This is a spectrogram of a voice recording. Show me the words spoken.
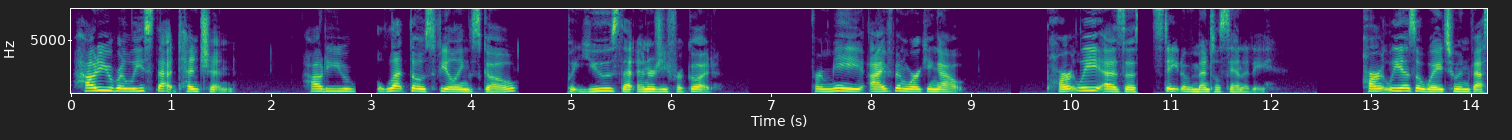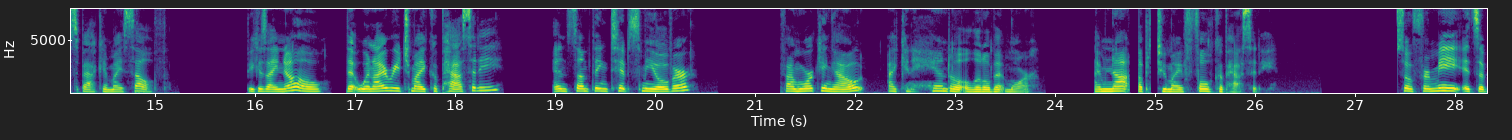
How do you release that tension? How do you let those feelings go, but use that energy for good? For me, I've been working out partly as a state of mental sanity, partly as a way to invest back in myself. Because I know that when I reach my capacity and something tips me over, if I'm working out, I can handle a little bit more. I'm not up to my full capacity. So for me, it's a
